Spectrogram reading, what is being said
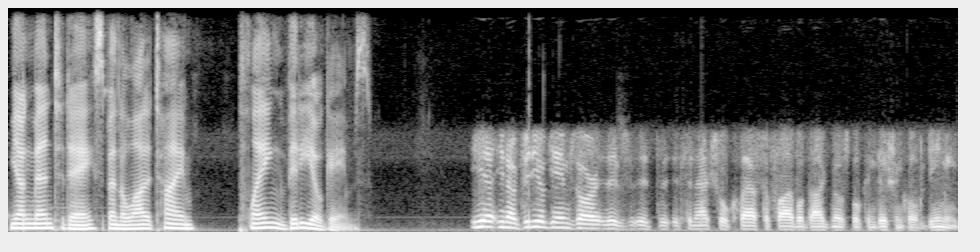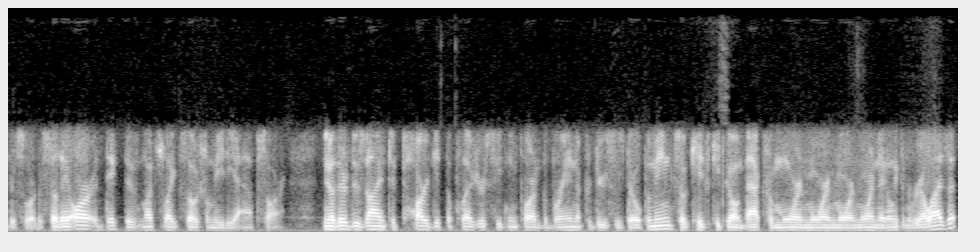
young men today spend a lot of time playing video games. Yeah, you know, video games are it's, an actual classifiable diagnosable condition called gaming disorder. So they are addictive, much like social media apps are. You know, they're designed to target the pleasure-seeking part of the brain that produces dopamine. So kids keep going back for more and more and more and more, and they don't even realize it.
